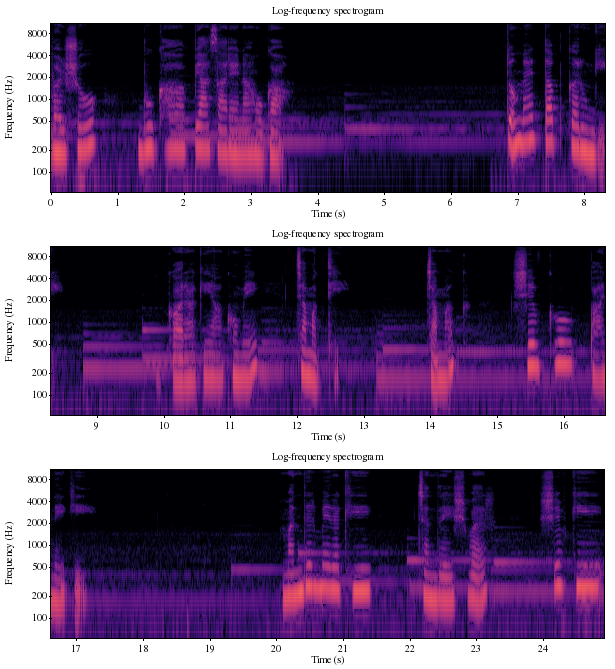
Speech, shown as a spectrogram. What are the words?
वर्षों भूखा प्यासा रहना होगा। तो मैं तब करूँगी। गौरा की आँखों में चमक थी। चमक शिव को पाने की। मंदिर में रखी चंद्रेश्वर शिव की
